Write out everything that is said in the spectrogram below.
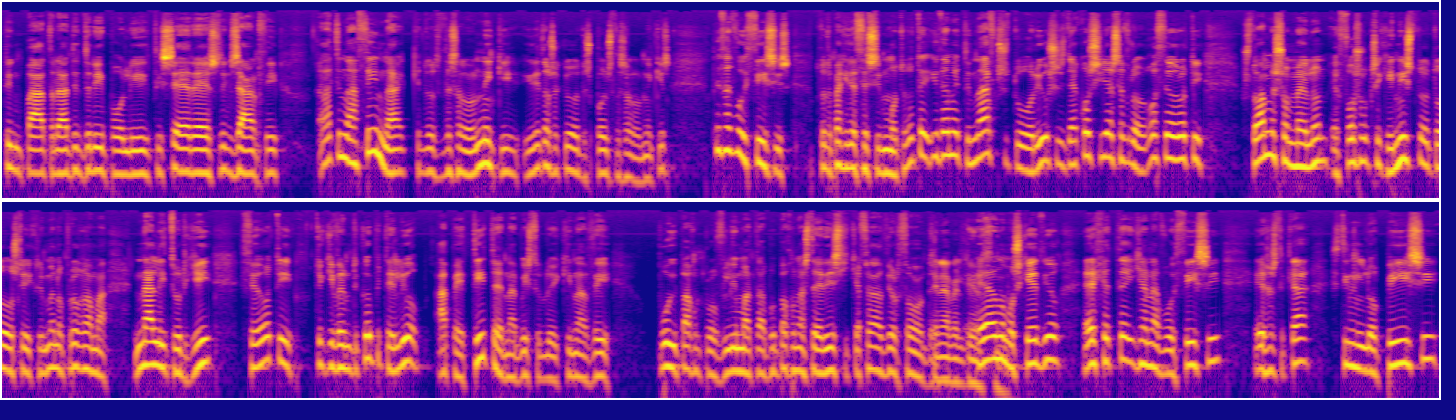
την Πάτρα, την Τρίπολη, τις Σέρες, την Ξάνθη. Αλλά την Αθήνα και τη Θεσσαλονίκη, ιδιαίτερα στο κύριο της πόλης Θεσσαλονίκης, δεν θα βοηθήσεις το ότι υπάρχει διαθεσιμότητα. Τότε είδαμε την αύξηση του ορίου στις 200.000 ευρώ. Εγώ θεωρώ ότι στο άμεσο μέλλον, εφόσον ξεκινήσει το, το συγκεκριμένο πρόγραμμα να λειτουργεί, θεωρώ ότι το κυβερνητικό επιτελείο απαιτείται να μπει στη λογική να δει πού υπάρχουν προβλήματα, πού υπάρχουν αστερίσχοι και αυτά να διορθώνονται. Και να Ένα νομοσχέδιο έρχεται για να βοηθήσει ουσιαστικά στην υλοποίηση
